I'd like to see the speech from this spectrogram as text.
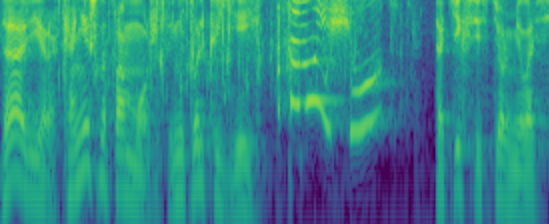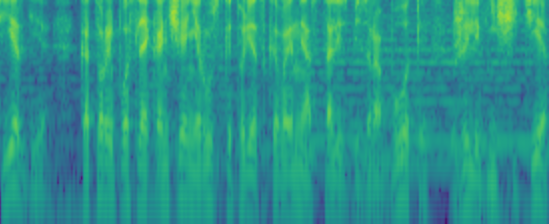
Да, Вера, конечно, поможет, и не только ей Кому еще? Таких сестер милосердия, которые после окончания русско-турецкой войны остались без работы, жили в нищете,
